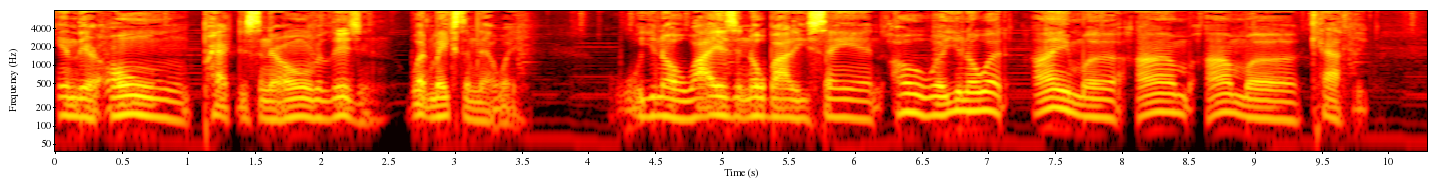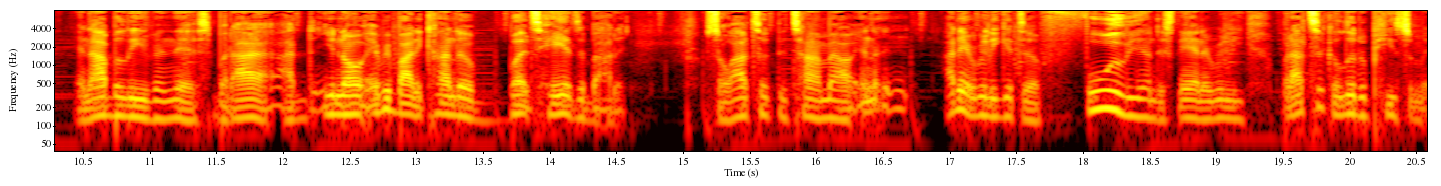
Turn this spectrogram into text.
in their own practice and their own religion. What makes them that way? You know, why isn't nobody saying, "Oh, well, you know what? I'm a I'm I'm a Catholic and I believe in this." But I, I you know, everybody kind of butts heads about it. So I took the time out and I didn't really get to fully understand it really, but I took a little piece from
